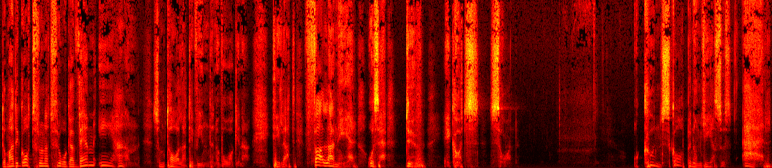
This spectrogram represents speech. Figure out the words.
De hade gått från att fråga, vem är han som talar till vinden och vågorna? Till att falla ner och säga, du är Guds son. Och kunskapen om Jesus är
